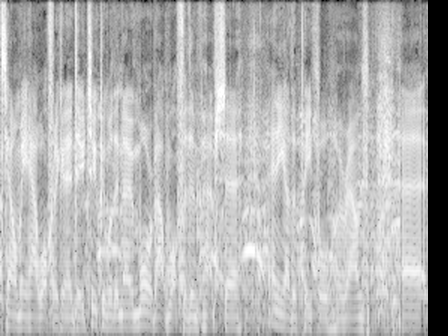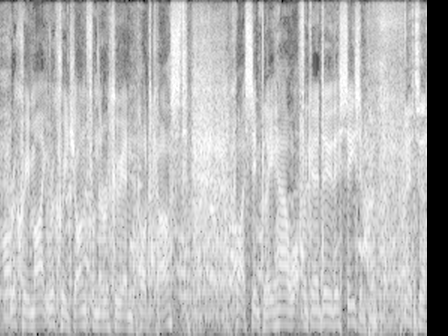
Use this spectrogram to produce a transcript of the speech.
tell me how Watford are going to do. Two people that know more about Watford than perhaps uh, any other people around. Uh, Rookery Mike, Rookery John from the Rookery End podcast. Quite simply, how Watford are going to do this season? Better.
